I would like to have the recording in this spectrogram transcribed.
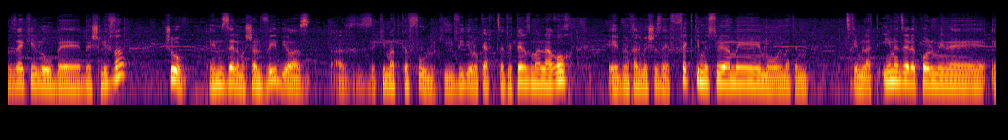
זה כאילו ב- בשליפה. שוב, אם זה למשל וידאו, אז, אז זה כמעט כפול, כי וידאו לוקח קצת יותר זמן לערוך, אה, במיוחד אם יש איזה אפקטים מסוימים, או אם אתם צריכים להתאים את זה לכל מיני אה,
